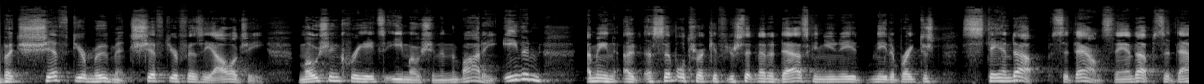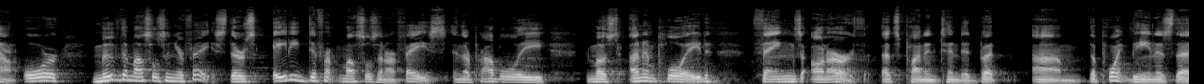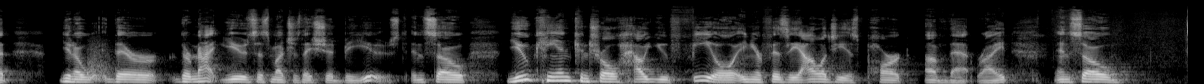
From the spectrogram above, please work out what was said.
but shift your movement, shift your physiology. Motion creates emotion in the body. Even, I mean, a, a, simple trick if you're sitting at a desk and you need, need a break, just stand up, sit down, stand up, sit down, or move the muscles in your face. There's 80 different muscles in our face, and they're probably the most unemployed things on earth. That's pun intended. But um, the point being is that you know they're they're not used as much as they should be used. And so you can control how you feel and your physiology is part of that right? And so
